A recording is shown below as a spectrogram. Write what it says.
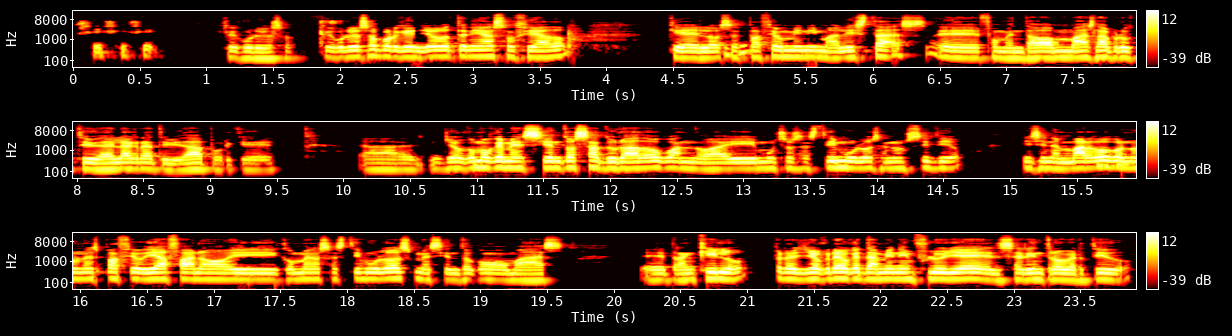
Sí, sí, sí. Qué curioso, qué curioso porque yo tenía asociado que los espacios minimalistas eh, fomentaban más la productividad y la creatividad, porque Ah, yo como que me siento saturado cuando hay muchos estímulos en un sitio y sin embargo con un espacio diáfano y con menos estímulos me siento como más eh, tranquilo, pero yo creo que también influye el ser introvertido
